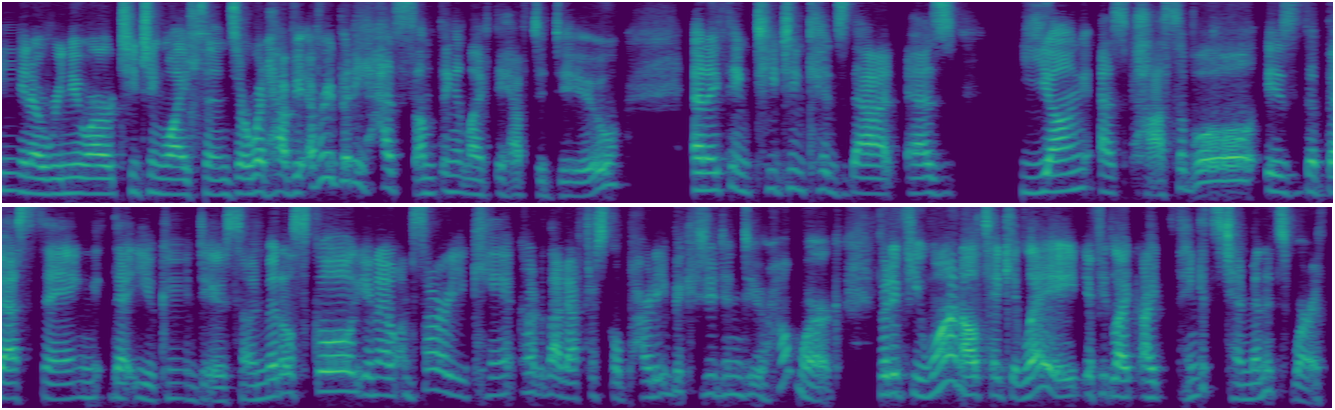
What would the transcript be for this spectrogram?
you know renew our teaching license or what have you. Everybody has something in life they have to do. And i think teaching kids that as young as possible is the best thing that you can do. So in middle school, you know, I'm sorry, you can't go to that after school party because you didn't do your homework. But if you want, I'll take you late. If you'd like, I think it's 10 minutes worth.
